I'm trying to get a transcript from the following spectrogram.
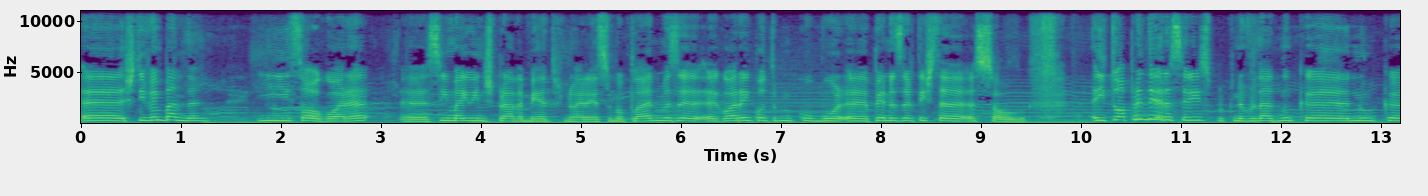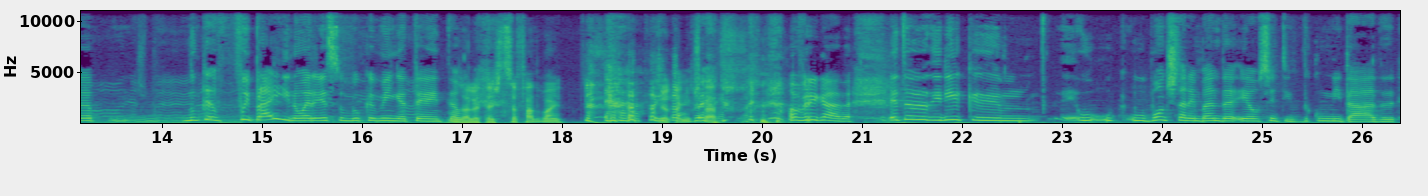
eh, estive em banda. E só agora, assim meio inesperadamente, não era esse o meu plano, mas eh, agora encontro-me como eh, apenas artista a solo. E estou a aprender a ser isso, porque na verdade nunca, nunca, nunca fui para aí, não era esse o meu caminho até então. Mas olha, tens-te safado bem. eu tenho gostado. Obrigada. Então eu diria que hum, o, o- o bom de estar em banda é o sentido de comunidade, de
